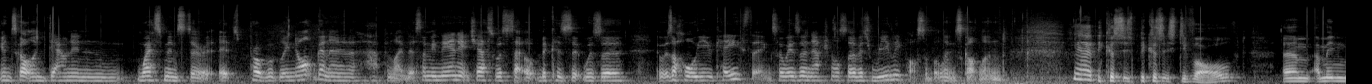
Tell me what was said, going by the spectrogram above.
in Scotland, down in Westminster, it's probably not going to happen like this. I mean, the NHS was set up because it was a it was a whole UK thing. So is a national service really possible in Scotland? Yeah, because it's because it's devolved. Um, I mean,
